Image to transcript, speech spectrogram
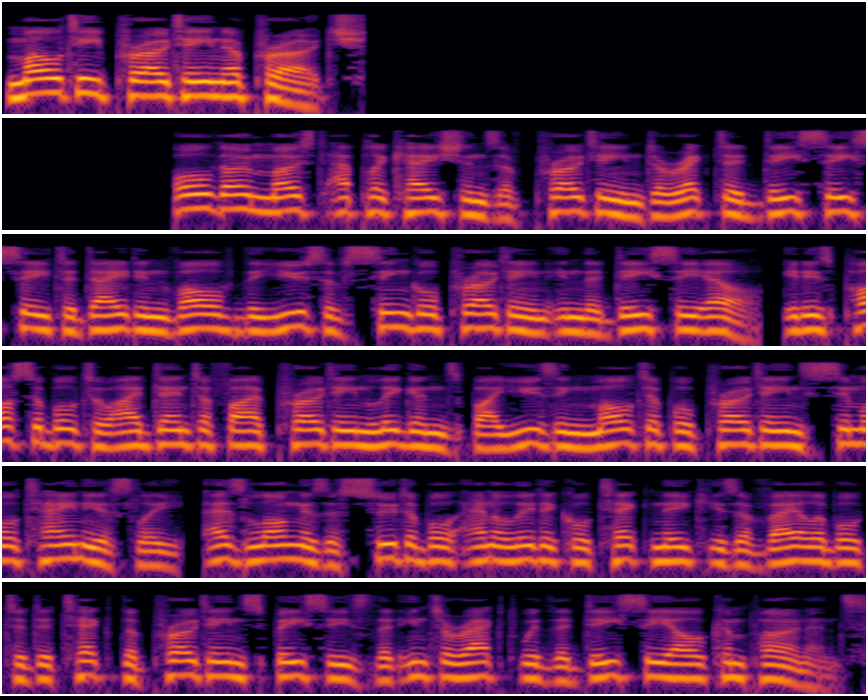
Multi-protein approach Although most applications of protein-directed DCC to date involved the use of single protein in the DCL, it is possible to identify protein ligands by using multiple proteins simultaneously, as long as a suitable analytical technique is available to detect the protein species that interact with the DCL components.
